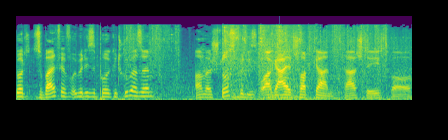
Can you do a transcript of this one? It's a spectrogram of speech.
Gut, sobald wir über diese Brücke drüber sind, machen wir Schluss für dieses... Oh, geil, Shotgun. Da stehe ich drauf.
